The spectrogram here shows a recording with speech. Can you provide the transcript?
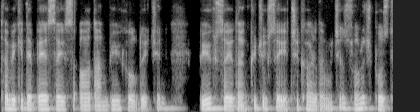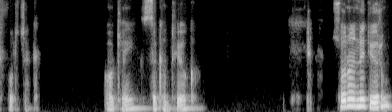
Tabii ki de B sayısı A'dan büyük olduğu için büyük sayıdan küçük sayıyı çıkardığım için sonuç pozitif olacak. Okey, sıkıntı yok. Sonra ne diyorum?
